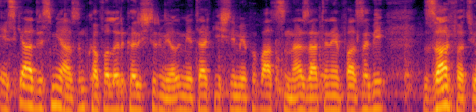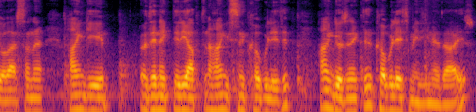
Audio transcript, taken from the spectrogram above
eski adresimi yazdım. Kafaları karıştırmayalım. Yeter ki işlemi yapıp atsınlar. Zaten en fazla bir zarf atıyorlar sana hangi ödenekleri yaptığını, hangisini kabul edip hangi ödenekleri kabul etmediğine dair.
